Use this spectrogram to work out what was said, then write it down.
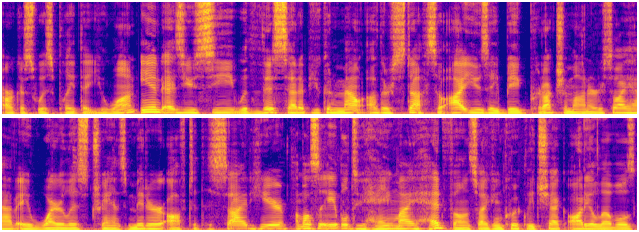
Arca Swiss plate that you want. And as you see with this setup, you can mount other stuff. So I use a big production monitor, so I have a wireless transmitter off to the side here. I'm also able to hang my headphones so I can quickly check audio levels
